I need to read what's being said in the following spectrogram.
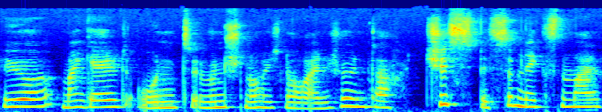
für mein Geld und wünsche euch noch einen schönen Tag. Tschüss, bis zum nächsten Mal.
